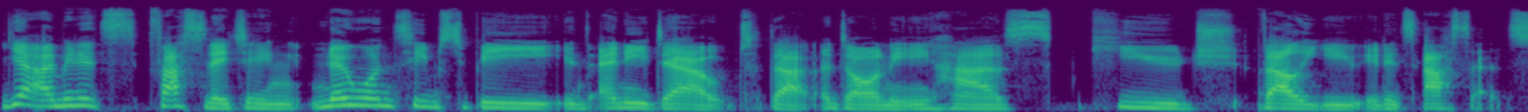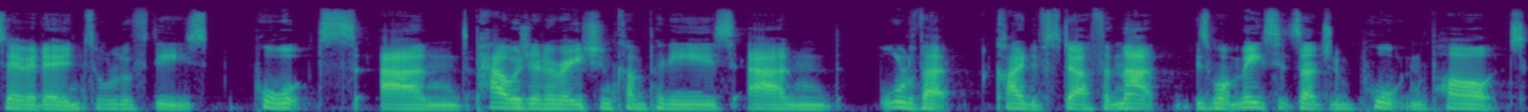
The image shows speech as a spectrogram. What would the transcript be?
Yeah, I mean, it's fascinating. No one seems to be in any doubt that Adani has huge value in its assets. So it owns all of these ports and power generation companies and all of that kind of stuff. And that is what makes it such an important part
